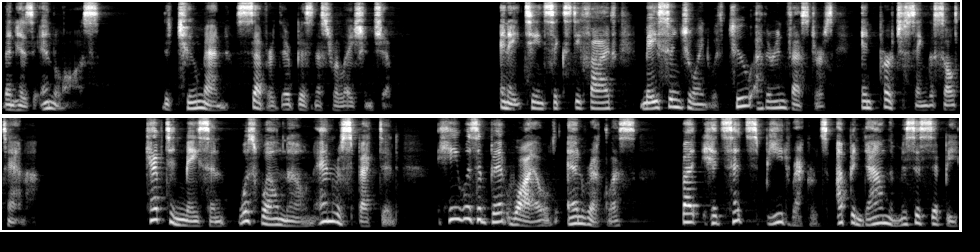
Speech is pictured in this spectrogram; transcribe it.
than his in laws. The two men severed their business relationship. In 1865, Mason joined with two other investors in purchasing the Sultana. Captain Mason was well known and respected. He was a bit wild and reckless, but had set speed records up and down the Mississippi,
